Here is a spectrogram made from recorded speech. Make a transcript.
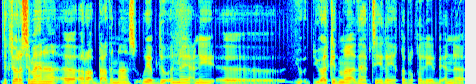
دكتورة سمعنا آه، آراء بعض الناس ويبدو أنه يعني يؤكد ما ذهبت إليه قبل قليل بأن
